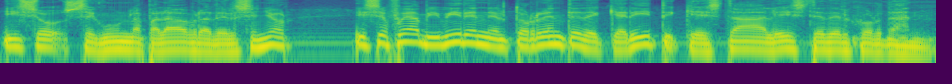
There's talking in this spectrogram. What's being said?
Hizo según la palabra del Señor, y se fue a vivir en el torrente de Querite que está al este del Jordán.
